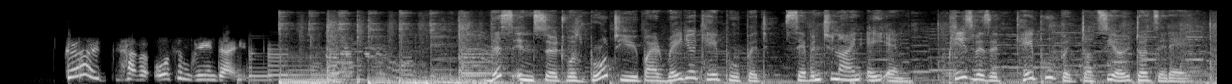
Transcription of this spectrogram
Good. Have an awesome green day. This insert was brought to you by Radio K Pulpit, 7 to 9 a.m. Please visit kpulpit.co.za.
